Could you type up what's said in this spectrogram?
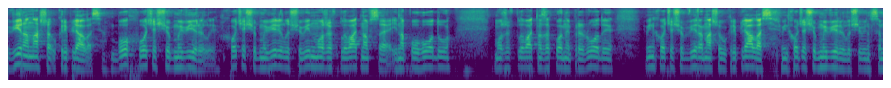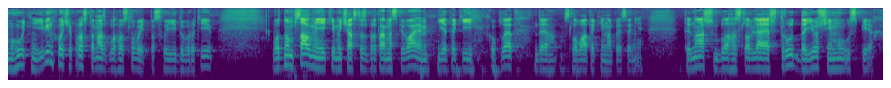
віра наша укріплялася. Бог хоче, щоб ми вірили. Хоче, щоб ми вірили, що Він може впливати на все, і на погоду, може впливати на закони природи. Він хоче, щоб віра наша укріплялась. Він хоче, щоб ми вірили, що він всемогутній, і він хоче просто нас благословити по своїй доброті. В одному псалмі, який ми часто з братами співаємо, є такий куплет, де слова такі написані: Ти наш благословляєш труд, даєш йому успіх.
